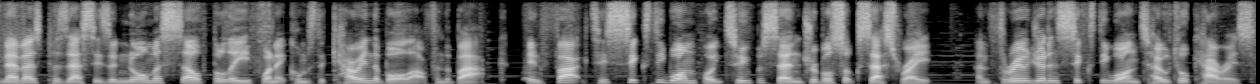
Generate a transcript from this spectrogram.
Neves possesses enormous self-belief when it comes to carrying the ball out from the back. In fact, his 61.2% dribble success rate and 361 total carries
